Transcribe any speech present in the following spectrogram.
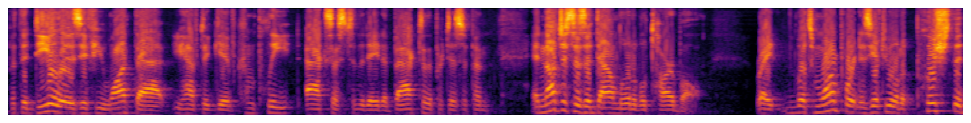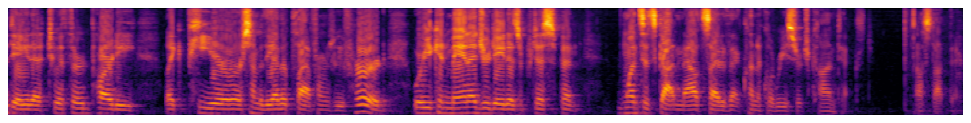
but the deal is if you want that, you have to give complete access to the data back to the participant, and not just as a downloadable tarball. Right, what's more important is you have to be able to push the data to a third party like Peer or some of the other platforms we've heard, where you can manage your data as a participant once it's gotten outside of that clinical research context. I'll stop there.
